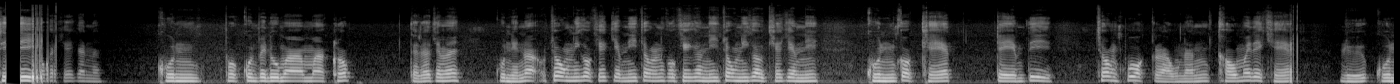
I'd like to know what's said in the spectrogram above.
ที่เขาแคสแคสกันนะคุณพอคุณไปดูมามาครบ แต่แล้วใช่ไหมคุณเห็นว่าช่องนี้ก็แคสเกมนี้ช่องนั้นก็แคสเกมนี้ช่องนี้ก็แคสเกมนี้ คุณก็แคสเกมที่ช่องพวกเหล่านั้นเขาไม่ได้แคส หรือคุณ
